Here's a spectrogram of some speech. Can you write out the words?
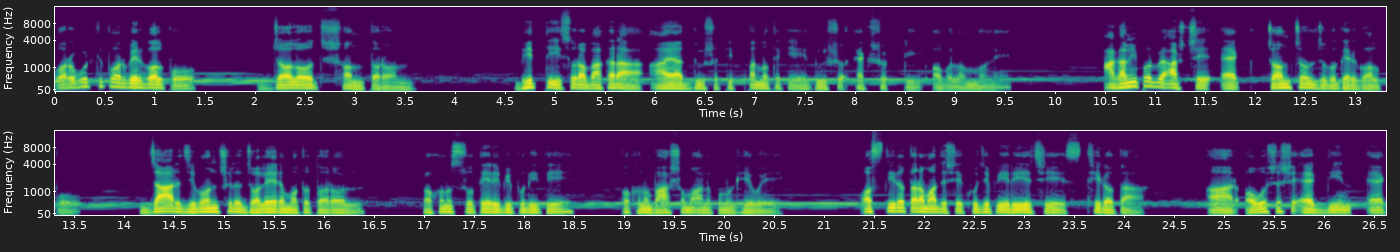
পরবর্তী পর্বের গল্প জলজ সন্তরণ। ভিত্তি সুরা বাকারা আয়াত দুইশো তিপ্পান্ন থেকে দুইশো একষট্টি অবলম্বনে। আগামী পর্বে আসছে এক চঞ্চল যুবকের গল্প, যার জীবন ছিল জলের মতো তরল, কখনো স্রোতের বিপরীতে, কখনো ভাসমান কোনো ঢেউয়ে। অস্থিরতার মাঝে সে খুঁজে পেরিয়েছে স্থিরতা, আর অবশেষে একদিন এক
